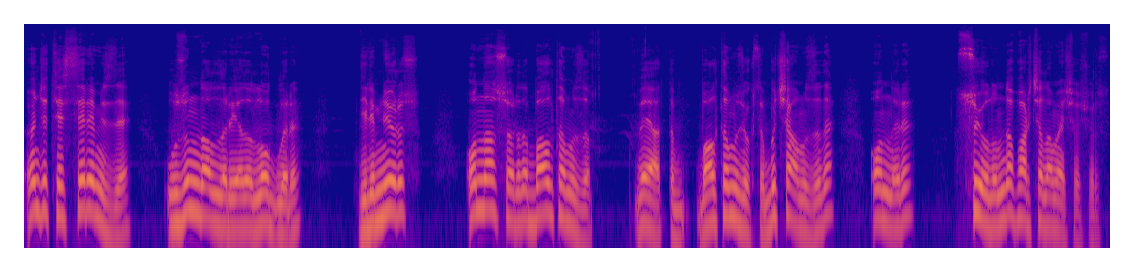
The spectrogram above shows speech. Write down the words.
önce testeremizle uzun dalları ya da logları dilimliyoruz. Ondan sonra da baltamızla veyahut da baltamız yoksa bıçağımızla da onları su yolunda parçalamaya çalışıyoruz.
